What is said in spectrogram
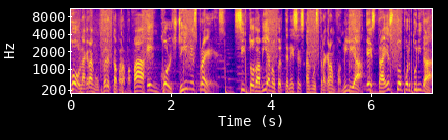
La gran oferta para papá en Gold's Gin Express. Si todavía no perteneces a nuestra gran familia, esta es tu oportunidad.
